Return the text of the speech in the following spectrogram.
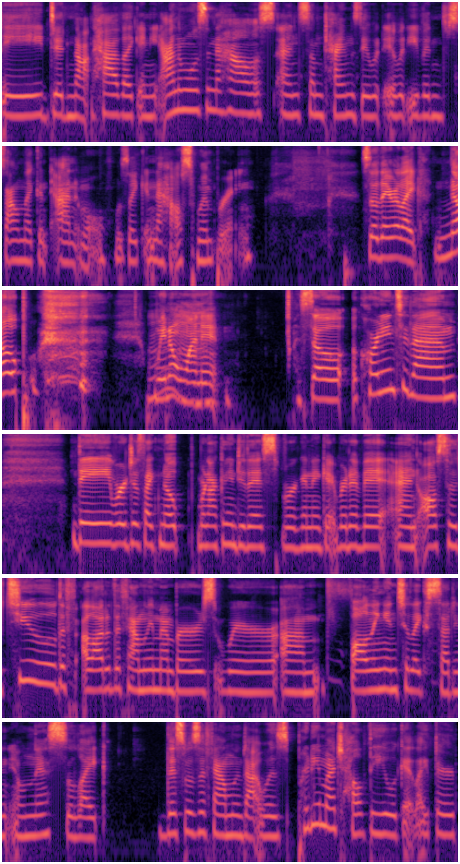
they did not have like any animals in the house and sometimes they would it would even sound like an animal was like in the house whimpering. So they were like, "Nope. we don't want mm. it." So, according to them, they were just like, nope, we're not going to do this. We're going to get rid of it. And also, too, the, a lot of the family members were um, falling into like sudden illness. So, like, this was a family that was pretty much healthy, would get like their,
